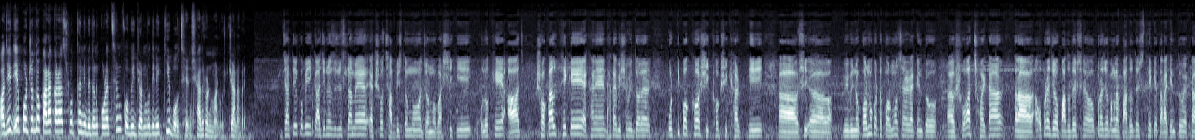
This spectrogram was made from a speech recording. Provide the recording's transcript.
অজিত, এ পর্যন্ত কারা কারা শ্রদ্ধা নিবেদন করেছেন? কবির জন্মদিনে কি বলছেন সাধারণ মানুষ? জানাবেন। জাতীয় কবি কাজী নজরুল ইসলামের একশো ছাব্বিশতম জন্মবার্ষিকী উপলক্ষে আজ সকাল থেকে এখানে ঢাকা বিশ্ববিদ্যালয়ের কর্তৃপক্ষ, শিক্ষক, শিক্ষার্থী বিভিন্ন কর্মকর্তা, কর্মচারীরা কিন্তু সোয়া ছয়টার তারা অপরাজয় পাদদেশ, অপরাজয় বাংলার পাদদেশ থেকে তারা কিন্তু একটা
